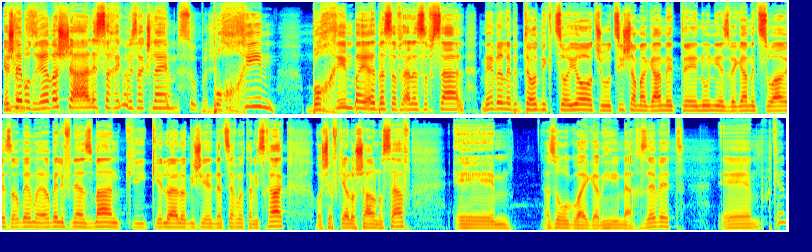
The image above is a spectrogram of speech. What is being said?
יש להם עוד. רבע שעה לשחק במשחק שלהם. בוכים, בוכים בספ... על הספסל, מעבר לטענות מקצועיות, שהוא הוציא שם גם את uh, נוניז וגם את סוארס הרבה, הרבה לפני הזמן, כי, כי לא היה לו מי שינצח לו את המשחק, או שיפקיע לו שער נוסף. Um, אז אורוגוואי גם היא מאכזבת. Um, כן,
